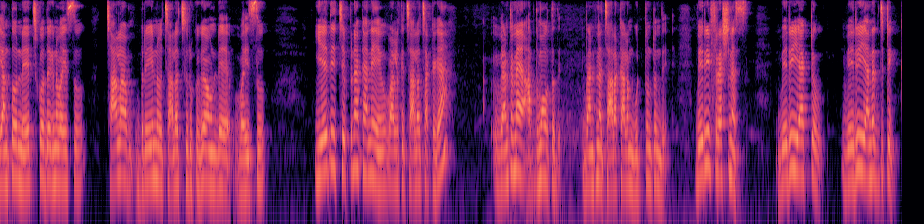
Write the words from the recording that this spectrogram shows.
ఎంతో నేర్చుకోదగిన వయసు చాలా బ్రెయిన్ చాలా చురుకుగా ఉండే వయసు. ఏది చెప్పినా కానీ వాళ్ళకి చాలా చక్కగా వెంటనే అర్థమవుతుంది. వెంటనే చాలా కాలం గుర్తుంటుంది. Very freshness very active very energetic.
